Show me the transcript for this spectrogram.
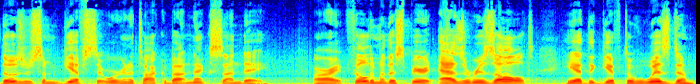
Those are some gifts that we're going to talk about next Sunday. All right? Filled him with the Spirit. As a result, he had the gift of wisdom,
